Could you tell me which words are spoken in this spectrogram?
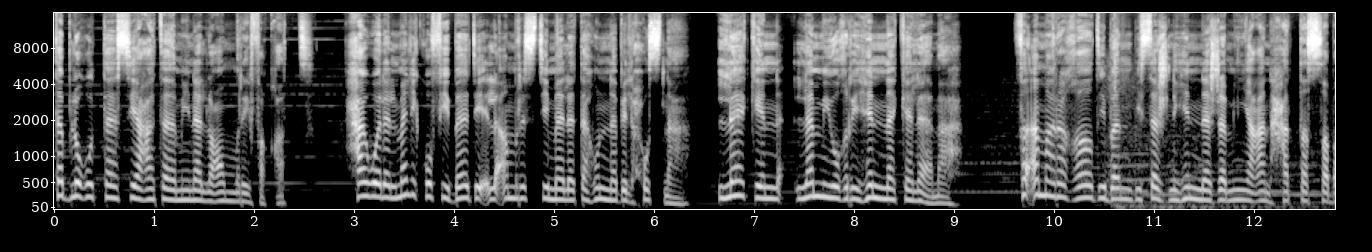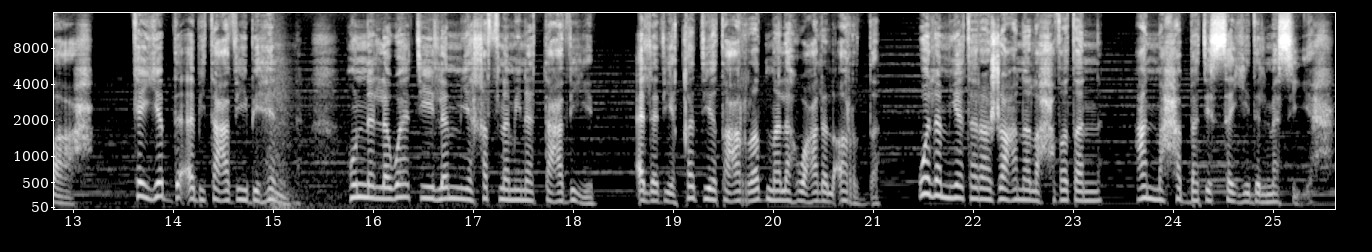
تبلغ التاسعة من العمر فقط. حاول الملك في بادئ الأمر استمالتهن بالحسنى لكن لم يغرهن كلامه فأمر غاضبا بسجنهن جميعا حتى الصباح كي يبدأ بتعذيبهن. هن اللواتي لم يخفن من التعذيب الذي قد يتعرضن له على الأرض ولم يتراجعن لحظة عن محبة السيد المسيح.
